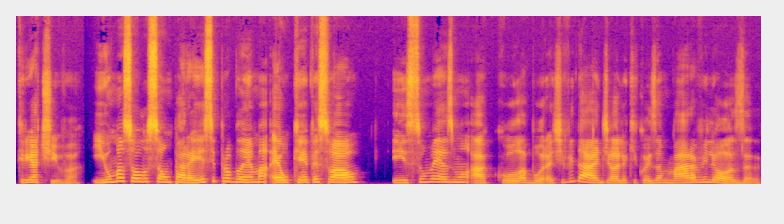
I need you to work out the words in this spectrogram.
criativa. E uma solução para esse problema é o que, pessoal? Isso mesmo, a colaboratividade. Olha que coisa maravilhosa.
